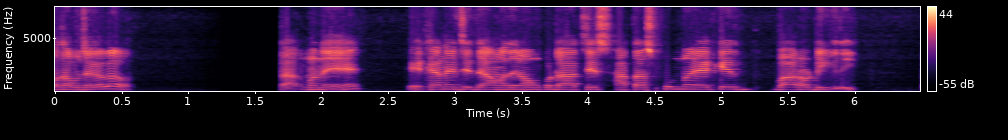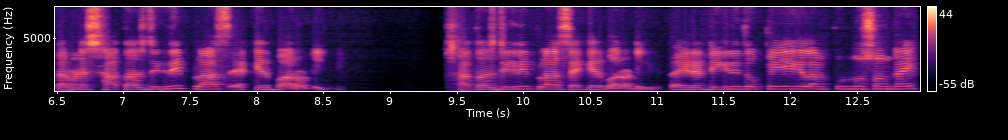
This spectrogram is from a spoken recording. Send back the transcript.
কথা বোঝা গেল? তার মানে এখানে যদি আমাদের অঙ্কটা আছে সাতাশ পূর্ণ একের বারো ডিগ্রি, তার মানে সাতাশ ডিগ্রি প্লাস একের বারো ডিগ্রি। সাতাশ ডিগ্রি প্লাস একের বারো ডিগ্রি। তাই এটা ডিগ্রি তো পেয়ে গেলাম পূর্ণ সংখ্যায়।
